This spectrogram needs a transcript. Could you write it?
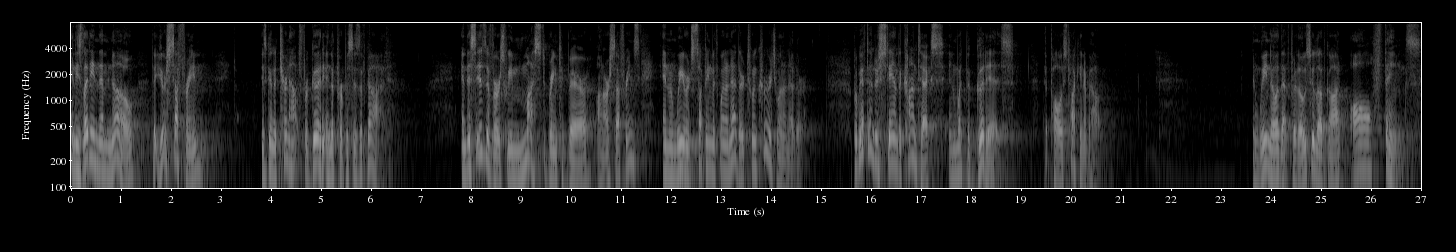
And he's letting them know that your suffering is going to turn out for good in the purposes of God. And this is a verse we must bring to bear on our sufferings and when we are suffering with one another to encourage one another. But we have to understand the context and what the good is that Paul is talking about. And we know that for those who love God, all things,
